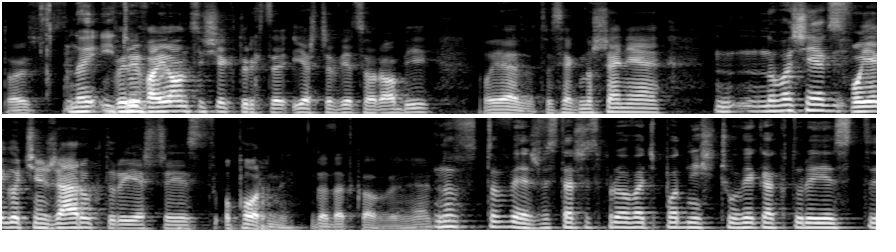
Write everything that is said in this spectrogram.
To jest No i tu, wyrywający się, który chce, jeszcze wie, co robi. O Jezu, to jest jak noszenie no właśnie jak, swojego ciężaru, który jeszcze jest oporny dodatkowy. Nie? no to wiesz, wystarczy spróbować podnieść człowieka, który jest yy,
